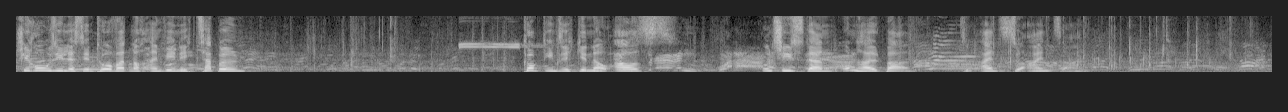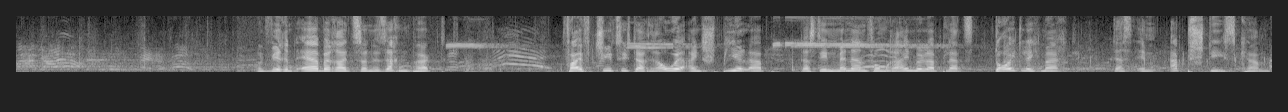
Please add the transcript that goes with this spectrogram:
Chirosi lässt den Torwart noch ein wenig zappeln. Guckt ihn sich genau aus und schießt dann unhaltbar zum 1 zu 1 ein. Und während er bereits seine Sachen packt, pfeift Schiedsrichter Raue ein Spiel ab, das den Männern vom Rheinmüllerplatz deutlich macht, dass im Abstiegskampf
